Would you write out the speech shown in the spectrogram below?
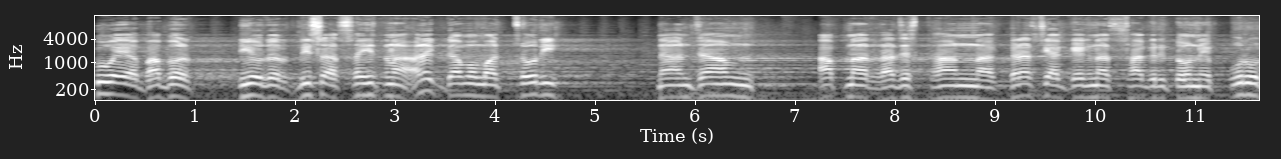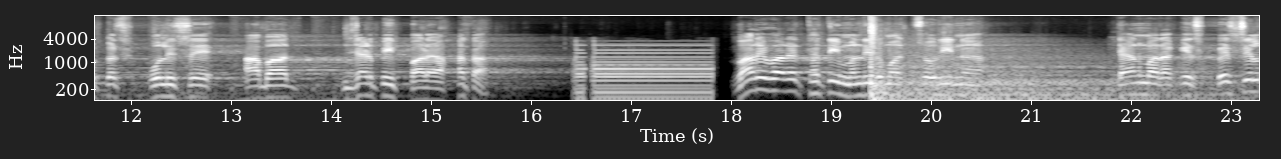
કુવૈયા, ભાભર, દિયોદર, દિશા સહિતના અનેક ગામોમાં ચોરીના અંજામ આપનાર રાજસ્થાનના ગરાસિયા ગેંગના સાગરીતોને પૂર્વ કચ્છ પોલીસે આબાદ ઝડપી પાડ્યા હતા. વારે વારે થતી મંદિરોમાં ચોરીના ધ્યાનમાં રાખી સ્પેશિયલ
